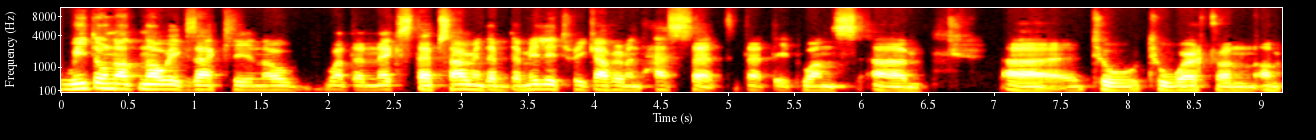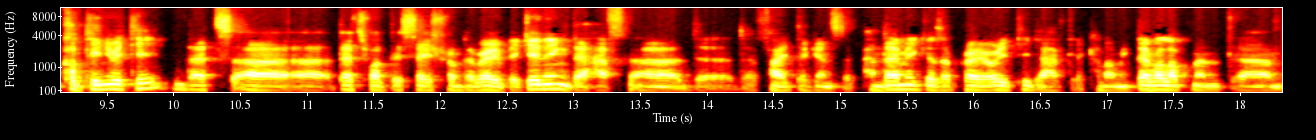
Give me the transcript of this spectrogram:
we do not know exactly, you know, what the next steps are. And the, the military government has said that it wants um, uh, to to work on on continuity. That's uh, uh, that's what they say from the very beginning. They have uh, the, the fight against the pandemic as a priority. They have the economic development um,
